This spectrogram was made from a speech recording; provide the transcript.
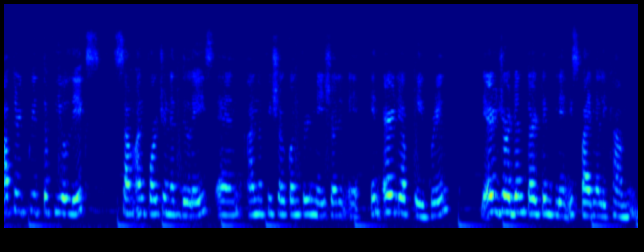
After quit a few leaks, some unfortunate delays, and unofficial confirmation in, in early of April, the Air Jordan 13 plane is finally coming.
